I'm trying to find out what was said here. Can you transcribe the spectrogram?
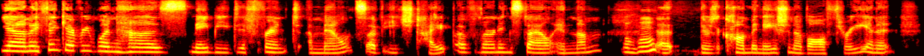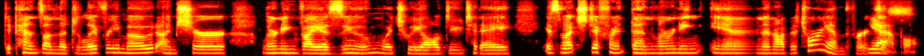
Yeah, and I think everyone has maybe different amounts of each type of learning style in them. mm-hmm. Uh, there's a combination of all three, and it depends on the delivery mode. I'm sure learning via Zoom, which we all do today, is much different than learning in an auditorium, for Yes. example.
